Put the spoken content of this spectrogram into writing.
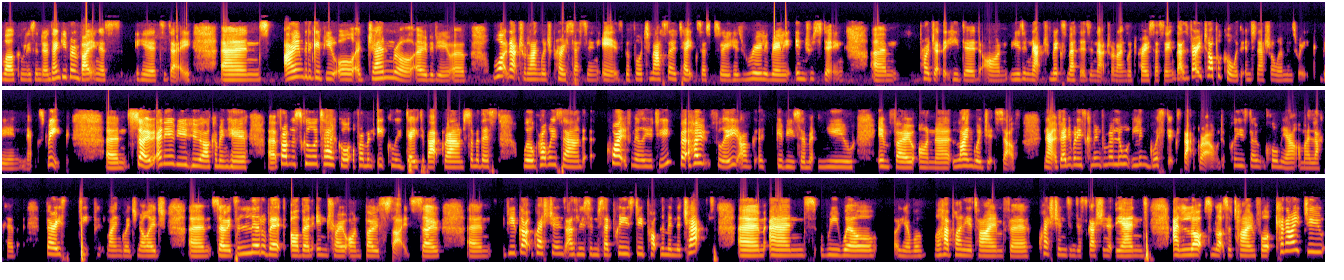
Welcome, Lucinda, and thank you for inviting us here today. And I am going to give you all a general overview of what natural language processing is before Tommaso takes us through his really, really interesting um, project that he did on using natural mixed methods in natural language processing. That's very topical with International Women's Week being next week. Um, so, any of you who are coming here uh, from the School of Tech or from an equally data background, some of this will probably sound quite familiar to you, but hopefully I'll give you some new info on uh, language itself. Now, if anybody's coming from a linguistics background, please don't call me out on my lack of very deep language knowledge. Um, so it's a little bit of an intro on both sides. So um, if you've got questions, as Lucinda said, please do pop them in the chat um, and we will uh, Oh, you know, we'll we'll have plenty of time for questions and discussion at the end, and lots and lots of time for can I do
